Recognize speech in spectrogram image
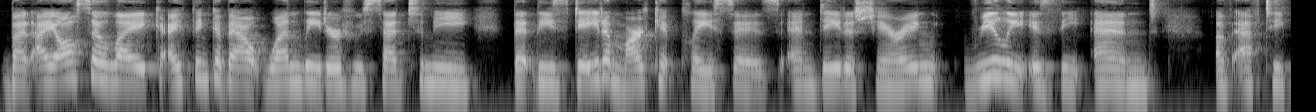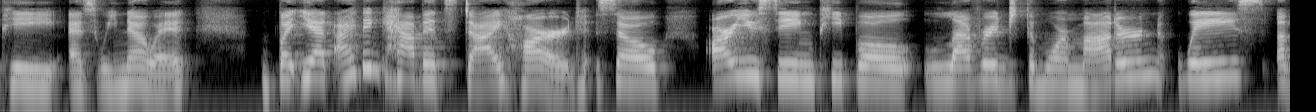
But I also like, I think about one leader who said to me that these data marketplaces and data sharing really is the end of FTP as we know it. But yet, I think habits die hard. So, are you seeing people leverage the more modern ways of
